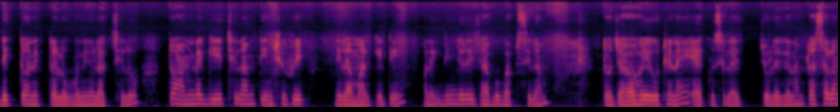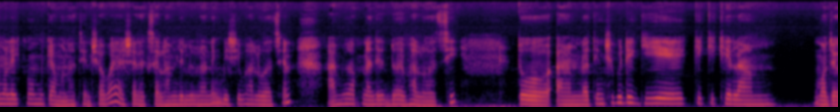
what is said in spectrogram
দেখতে অনেকটা লোভনীয় লাগছিল। তো আমরা গিয়েছিলাম তিনশো ফিট নীলা মার্কেটে। অনেক দিন ধরেই যাব ভাবছিলাম। তো যাওয়া হয়ে ওঠে নাই, এক উসিলায় চলে গেলাম। তো আসসালামু আলাইকুম, কেমন আছেন সবাই? আশা রাখছি আলহামদুলিল্লাহ অনেক বেশি ভালো আছেন। আমিও আপনাদের দয় ভালো আছি। তো আমরা তিনশো পিঠে গিয়ে কী কী খেলাম, মজা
